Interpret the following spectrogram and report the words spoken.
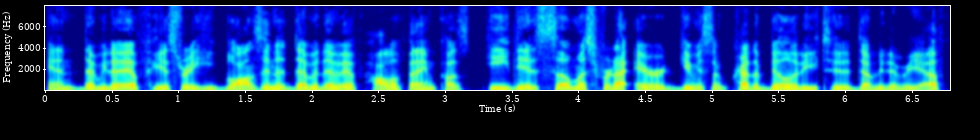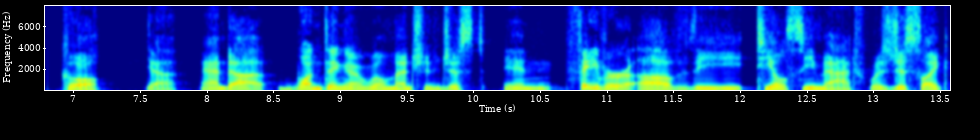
in WWF history. He belongs in the WWF Hall of Fame because he did so much for that era, giving some credibility to WWF. Cool. Yeah. And uh, one thing I will mention just in favor of the TLC match was just like,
